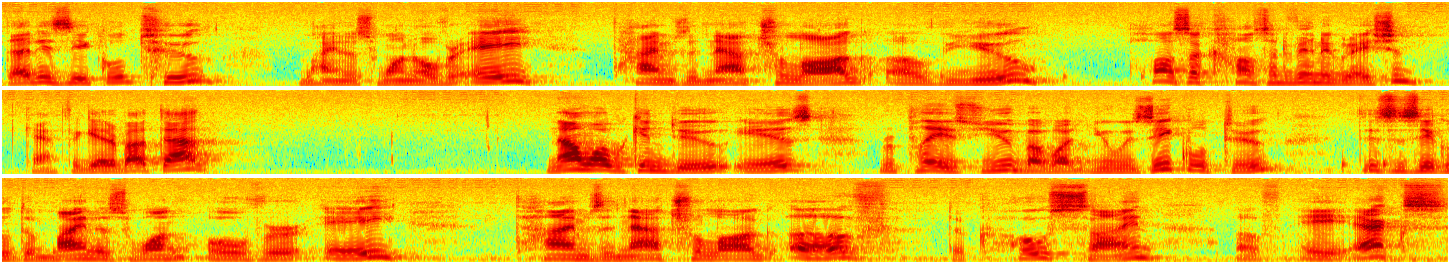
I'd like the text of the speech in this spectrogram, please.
That is equal to minus 1 over a times the natural log of u plus a constant of integration. Can't forget about that. Now what we can do is replace u by what u is equal to. This is equal to minus 1 over a times the natural log of the cosine of ax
